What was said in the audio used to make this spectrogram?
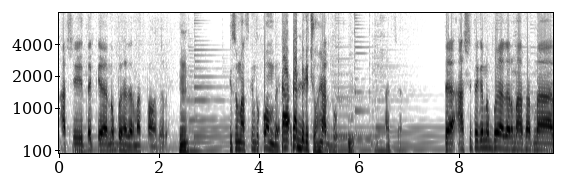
আশি থেকে নব্বই হাজার মাছ পাওয়া যাবে। হুম। কিছু মাছ কিন্তু কমবে। কাটবে কিছু হ্যাঁ। কাটবো। আচ্ছা। তা আশি থেকে নব্বই হাজার মাছ আপনার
